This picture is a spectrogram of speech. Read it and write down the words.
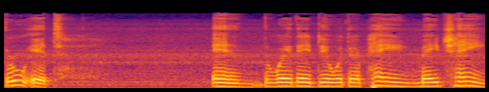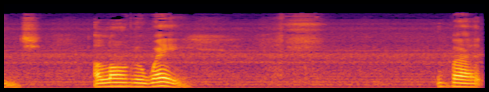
through it. And the way they deal with their pain may change along the way. But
